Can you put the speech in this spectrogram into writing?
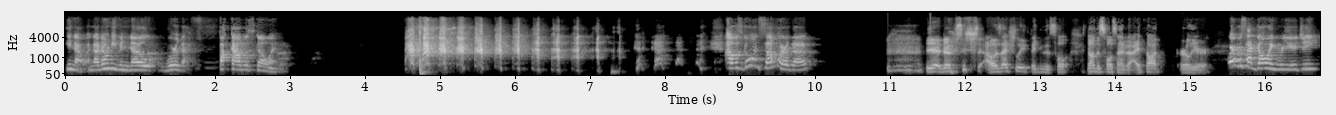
you know, and I don't even know where the fuck I was going. I was going somewhere though. Yeah, no, just, I was actually thinking this whole not this whole time, but I thought earlier. Where was I going, Ryuji?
